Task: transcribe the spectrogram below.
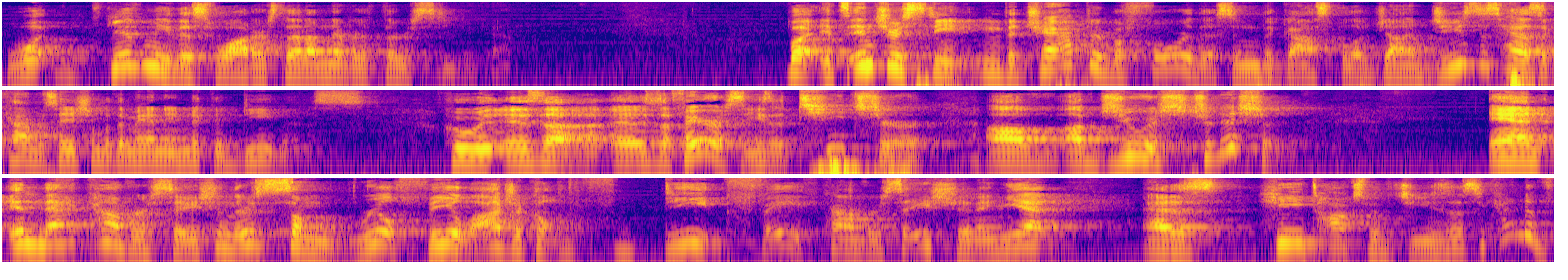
What, give me this water so that I'm never thirsty again. But it's interesting, in the chapter before this, in the Gospel of John, Jesus has a conversation with a man named Nicodemus, who is a, is a Pharisee. He's a teacher of, of Jewish tradition. And in that conversation, there's some real theological, deep faith conversation. And yet, as he talks with Jesus, he kind of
